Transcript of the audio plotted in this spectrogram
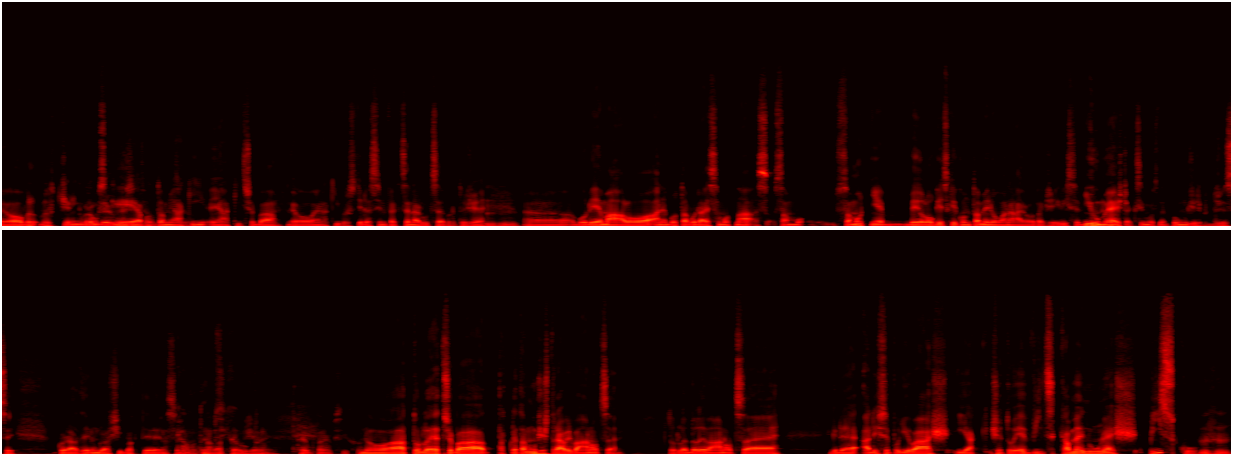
jo, vlhčený brousky a potom nějaký, nějaký třeba, jo, nějaký prostě desinfekce na ruce, protože mm-hmm. uh, vody je málo, anebo ta voda je samotná, sam, samotně biologicky kontaminovaná, jo, takže i když se v ní umeš, tak si moc nepomůžeš, protože si akorát jenom další bakterie na sebe nalepil. Že? To je úplně No a tohle je třeba, takhle tam můžeš trávit Vánoce. Tohle byly Vánoce, kde, a když se podíváš, jak, že to je víc kamenů než písku, mm-hmm.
